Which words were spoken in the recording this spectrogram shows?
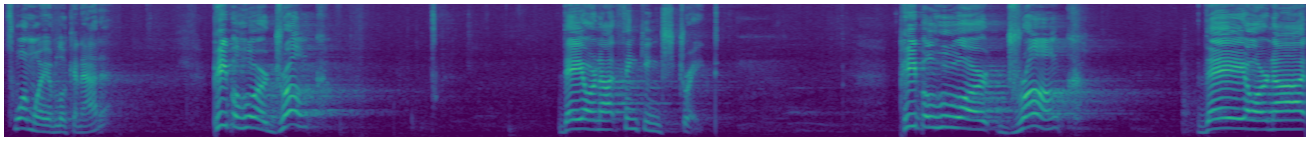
It's one way of looking at it. People who are drunk, they are not thinking straight. People who are drunk, they are not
